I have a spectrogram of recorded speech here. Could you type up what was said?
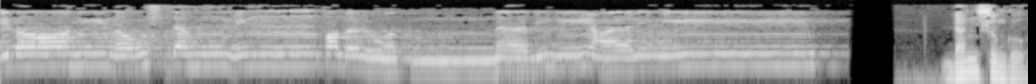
إبراهيم رشده من قبل وكنا به عالمين Dan sungguh,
